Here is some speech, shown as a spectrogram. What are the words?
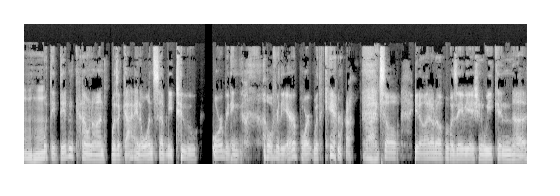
Mhm. What they didn't count on was a guy in a 172 orbiting over the airport with a camera. Right. So, you know, I don't know if it was Aviation Week and uh,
